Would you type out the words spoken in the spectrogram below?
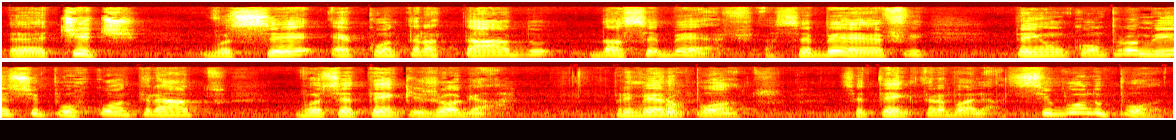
É, Tite, você é contratado da CBF. A CBF tem um compromisso e, por contrato, você tem que jogar. Primeiro ponto, você tem que trabalhar. Segundo ponto,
